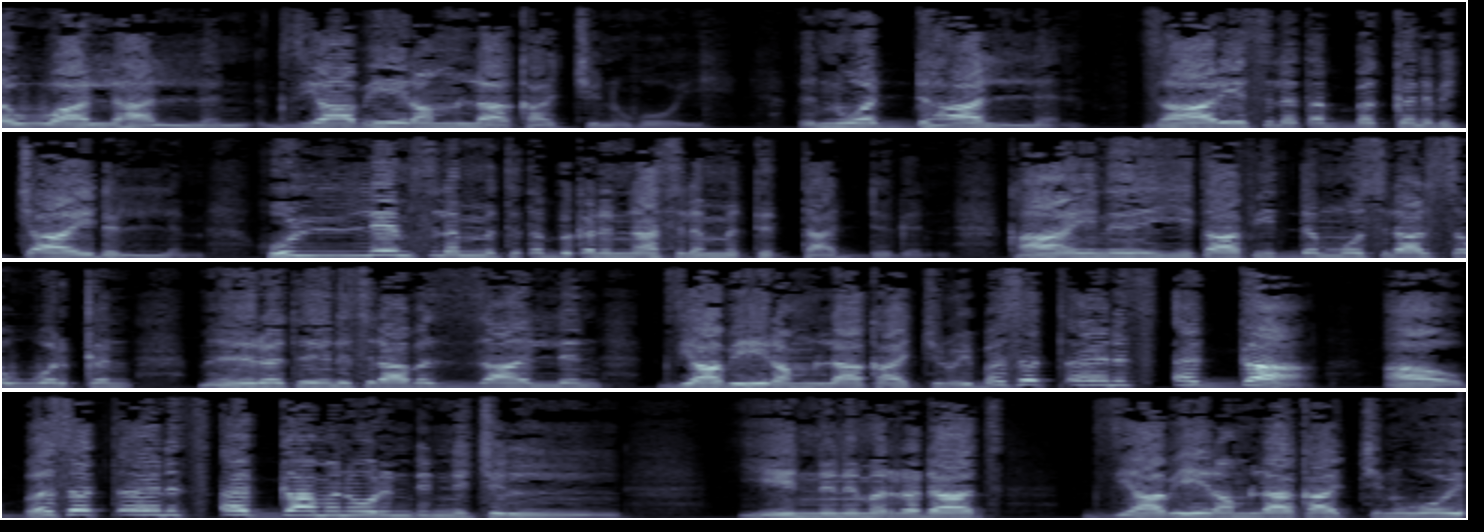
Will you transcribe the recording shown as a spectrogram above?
እንሰዋልሃለን። እግዚአብሔር አምላካችን ሆይ እንወድሃለን። ዛሬ ስለ ጠበቅከን ብቻ አይደለም ሁሌም ስለምትጠብቀንና ስለምትታደገን ከዐይንህ እይታ ፊት ደግሞ ስላልሰወርከን ምሕረትህን ስላበዛህልን እግዚአብሔር አምላካችን ሆይ በሰጠህን ጸጋ አዎ በሰጠህን ጸጋ መኖር እንድንችል ይህንን መረዳት እግዚአብሔር አምላካችን ሆይ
